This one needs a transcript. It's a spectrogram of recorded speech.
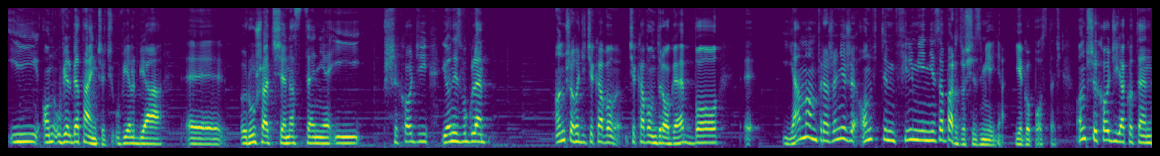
i on uwielbia tańczyć, uwielbia e, ruszać się na scenie i przychodzi i on jest w ogóle on przechodzi ciekawą, ciekawą drogę, bo ja mam wrażenie, że on w tym filmie nie za bardzo się zmienia, jego postać. On przychodzi jako ten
